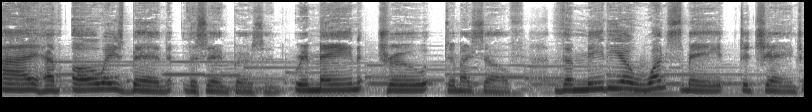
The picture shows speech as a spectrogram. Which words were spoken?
I have always been the same person. Remain true to myself. The media wants me to change,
